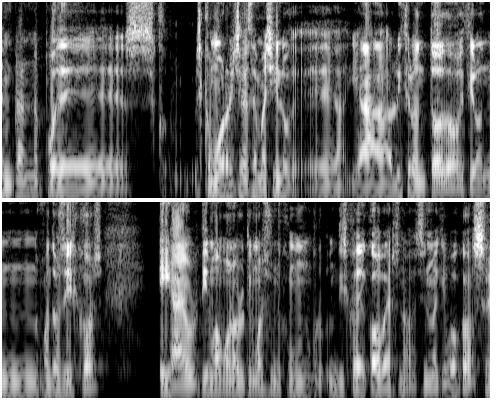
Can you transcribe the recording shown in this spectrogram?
En plan, no puedes... Es como Richard the Machine, lo que, eh, ya lo hicieron todo, hicieron unos cuantos discos y al último, bueno, el último es un, como un, disco de covers, ¿no? Si no me equivoco. Sí,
